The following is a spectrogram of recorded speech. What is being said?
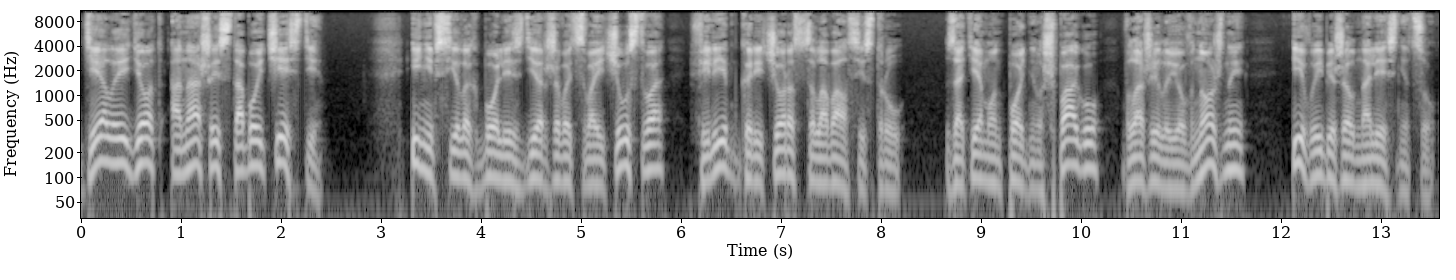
Дело идет о нашей с тобой чести». И не в силах более сдерживать свои чувства, Филипп горячо расцеловал сестру. Затем он поднял шпагу, вложил ее в ножны и выбежал на лестницу.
